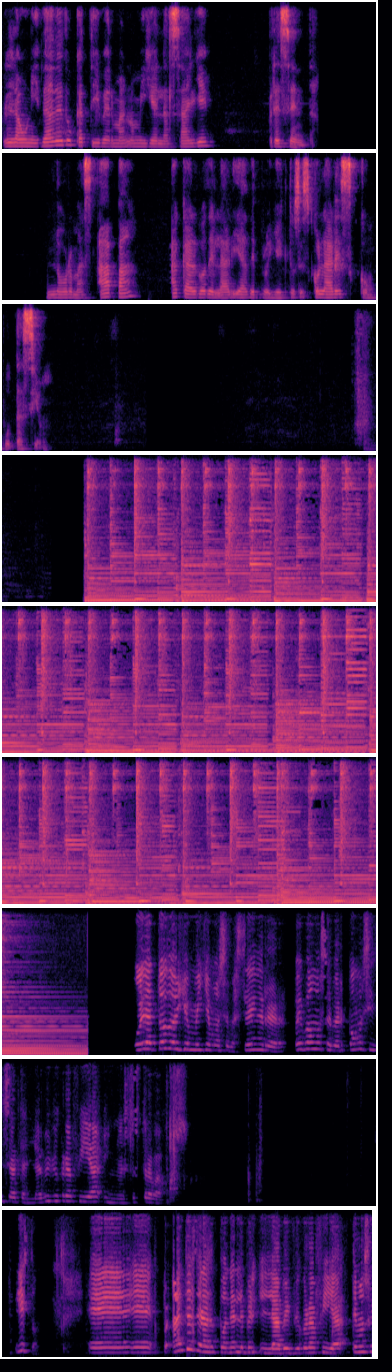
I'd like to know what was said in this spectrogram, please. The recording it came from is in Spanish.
La Unidad Educativa Hermano Miguel Lasalle presenta normas APA a cargo del área de proyectos escolares computación. Hoy vamos a ver cómo se inserta en la bibliografía en nuestros trabajos. Listo. Eh, eh, antes de poner la bibliografía, tenemos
